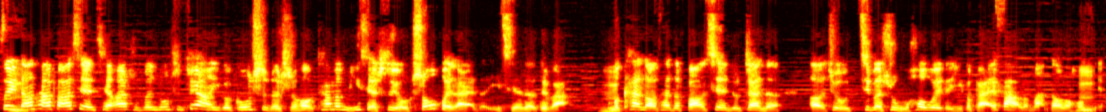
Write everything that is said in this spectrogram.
所以当他发现前二十分钟是这样一个攻势的时候，他们明显是有收回来的一些的，对吧？我们看到他的防线就站的呃，就基本是五后卫的一个摆法了嘛，到了后面。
